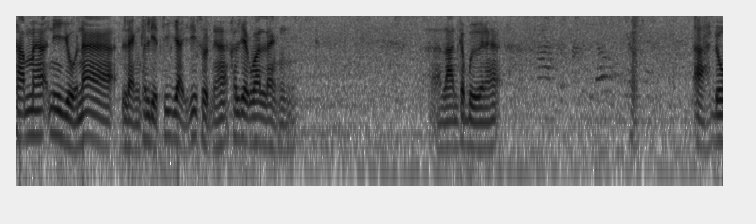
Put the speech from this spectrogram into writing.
ช้ำนะฮะนี่อยู่หน้าแหล่งผลิตที่ใหญ่ที่สุดนะฮะเขาเรียกว่าแหล่งลานกระบือนะฮะ อะดู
